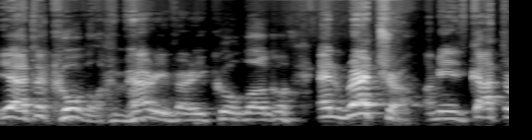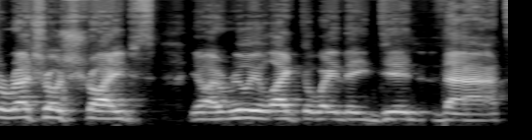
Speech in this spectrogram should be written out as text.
Yeah, it's a cool, very, very cool logo and retro. I mean, it's got the retro stripes. You know, I really like the way they did that.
